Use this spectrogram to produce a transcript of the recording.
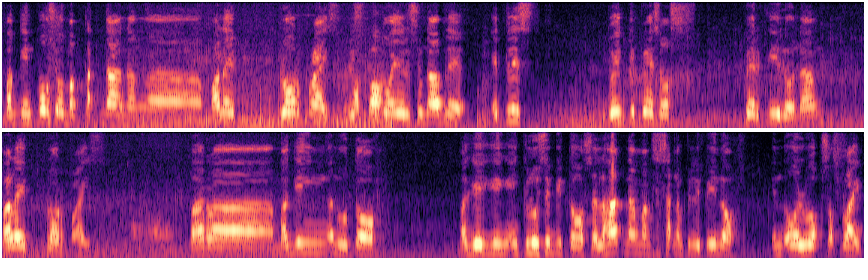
mag-impose o magtakda ng ah, palay floor price. Ito ay reasonable. At least 20 pesos per kilo ng palay floor price. Para maging ano to, magiging inclusive ito sa lahat ng magsasakang Pilipino in all walks of life.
